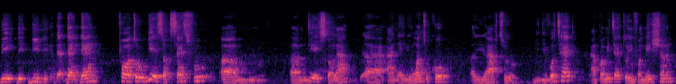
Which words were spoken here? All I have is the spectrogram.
the, the, the, the, the then for to be a successful um, um, DH scholar, uh, and then you want to cope, uh, you have to be devoted and committed to information,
